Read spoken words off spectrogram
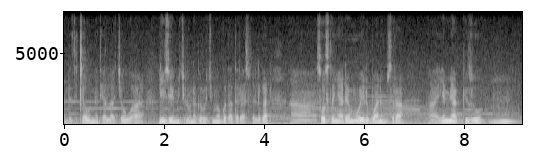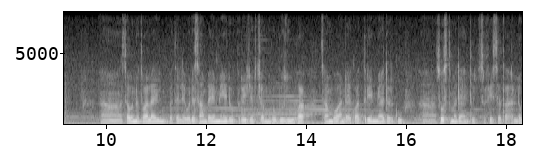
እንደዚህ ጨውነት ያላቸው ውሃ ሊይዙ የሚችሉ ነገሮችን መቆጣጠር ያስፈልጋል። ሶስተኛ ደግሞ የልቧንም ስራ የሚያግዙ ሰውነቷ ላይ በተለይ ወደ ሳምባ የሚሄደው pressure ጨምሮ ብዙ ውሃ ሳምባዋ እንዳይቋጥር የሚያደርጉ ሶስት መድኃኒቶች ጽፌ እሰጥሃለሁ።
